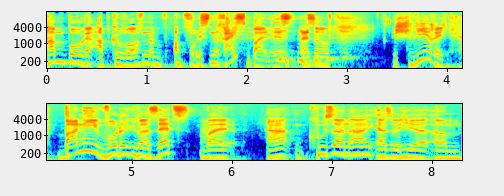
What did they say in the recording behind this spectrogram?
Hamburger abgeworfen, obwohl es ein Reisball ist. Also schwierig. Bunny wurde übersetzt, weil äh, Kusana, also hier, ähm,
